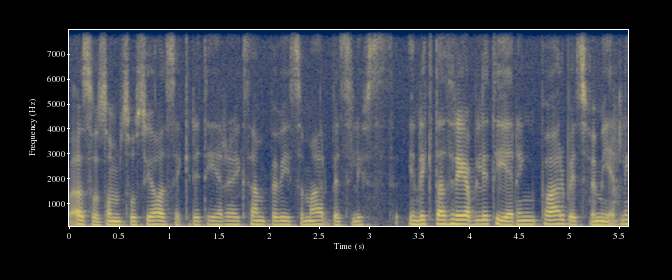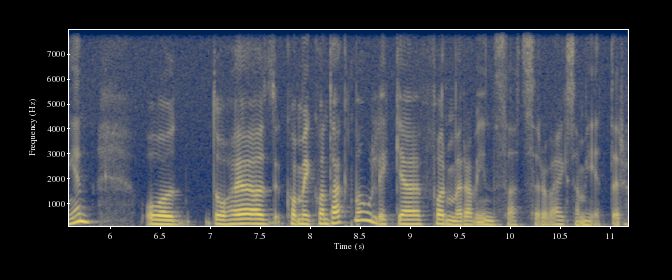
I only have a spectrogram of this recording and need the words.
alltså som socialsekreterare exempelvis som arbetslivsinriktad rehabilitering på Arbetsförmedlingen. Och då har jag kommit i kontakt med olika former av insatser och verksamheter.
